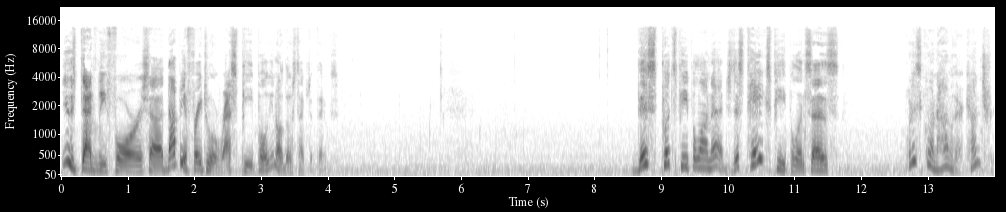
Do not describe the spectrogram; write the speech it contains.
use deadly force, uh, not be afraid to arrest people, you know, those types of things. This puts people on edge. This takes people and says, what is going on with our country?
